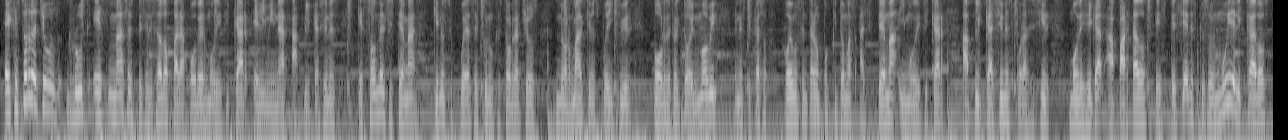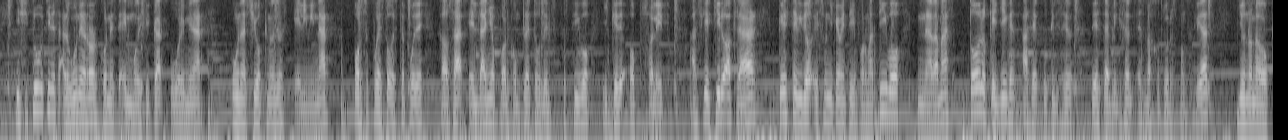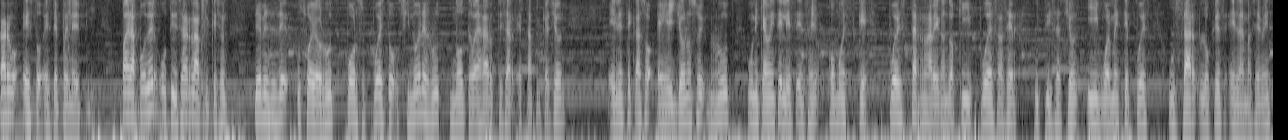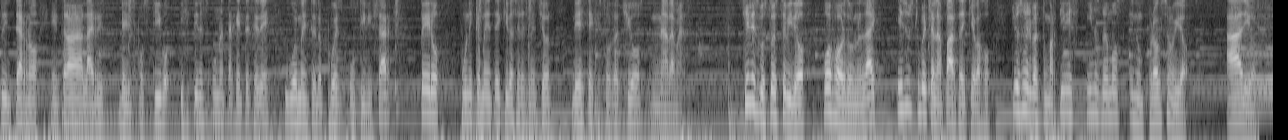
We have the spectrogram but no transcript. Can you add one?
El gestor de archivos root es más especializado para poder modificar, eliminar aplicaciones que son del sistema que no se puede hacer con un gestor de archivos normal que nos puede incluir por defecto el móvil. En este caso podemos entrar un poquito más al sistema y modificar aplicaciones, por así decir, modificar apartados especiales que son muy delicados y si tú tienes algún error con este en modificar o eliminar un archivo que no debes eliminar, por supuesto este puede causar el daño por completo del dispositivo y quede obsoleto. Así que quiero aclarar que este video es únicamente informativo, nada más, todo lo que llegues a hacer utilización de esta aplicación es bajo tu responsabilidad, yo no me hago cargo, esto es depende de ti. Para poder utilizar la aplicación debes de ser usuario root, por supuesto, si no eres root no te va a dejar utilizar esta aplicación en este caso eh, yo no soy root, únicamente les enseño cómo es que puedes estar navegando aquí, puedes hacer utilización igualmente puedes usar lo que es el almacenamiento interno, entrar a la red del dispositivo y si tienes una tarjeta SD igualmente lo puedes utilizar, pero únicamente quiero hacerles mención de este gestor de archivos nada más. Si les gustó este video, por favor denle un like y suscríbete en la parte de aquí abajo. Yo soy Alberto Martínez y nos vemos en un próximo video. Adiós.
